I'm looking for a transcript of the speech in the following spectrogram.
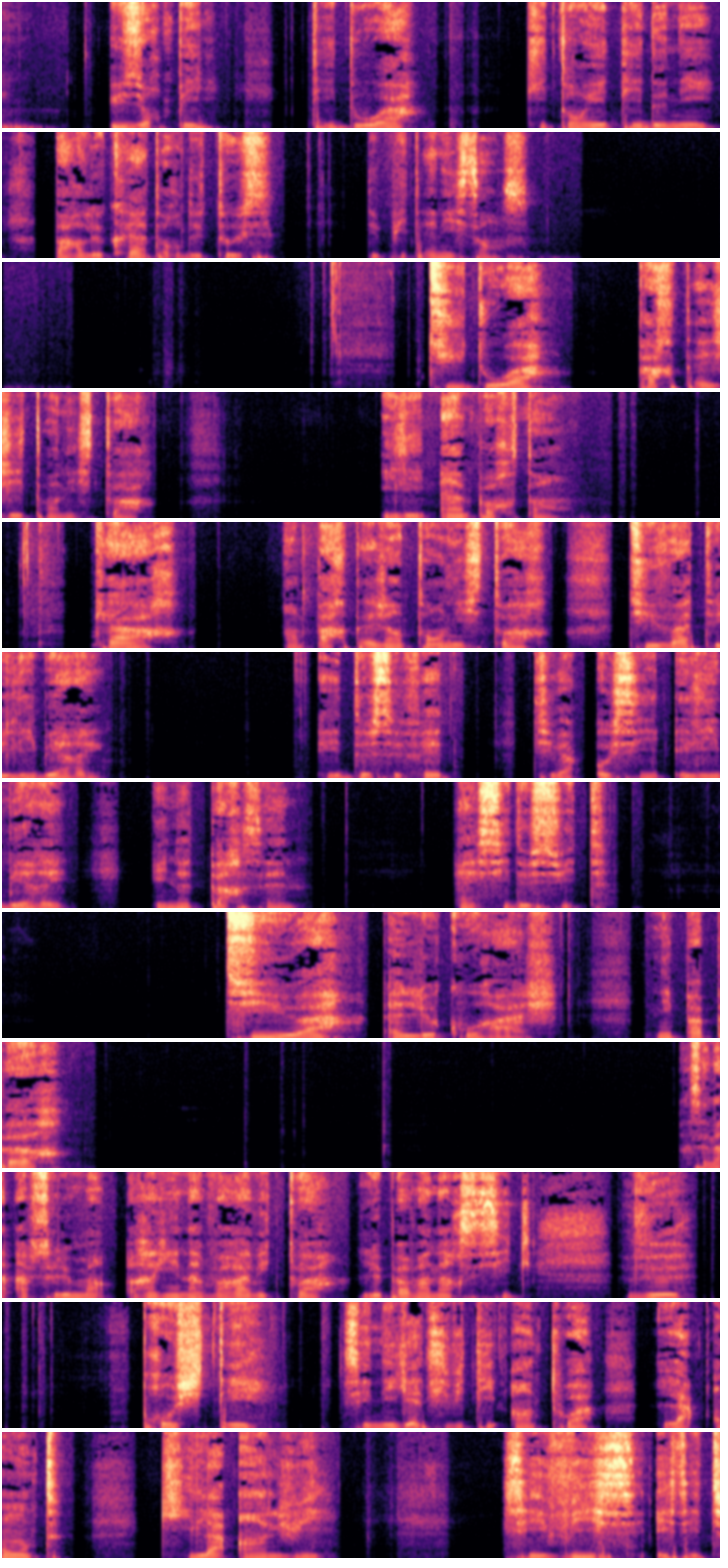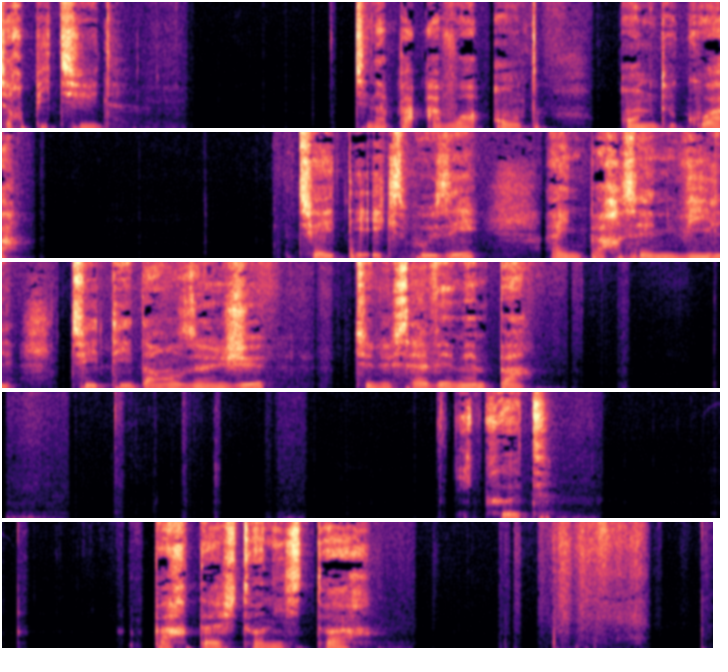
usurper tes doigts qui t'ont été donnés par le Créateur de tous depuis ta naissance. Tu dois partager ton histoire. Il est important car en partageant ton histoire, tu vas te libérer. Et de ce fait, tu vas aussi libérer une autre personne. Ainsi de suite. Tu as le courage. N'aie pas peur. Ça n'a absolument rien à voir avec toi. Le pervers narcissique veut projeter ses négativités en toi, la honte qu'il a en lui, ses vices et ses turpitudes. Tu n'as pas à avoir honte. Honte de quoi? Tu as été exposé à une personne vile. Tu étais dans un jeu. Tu ne savais même pas. Écoute, partage ton histoire.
